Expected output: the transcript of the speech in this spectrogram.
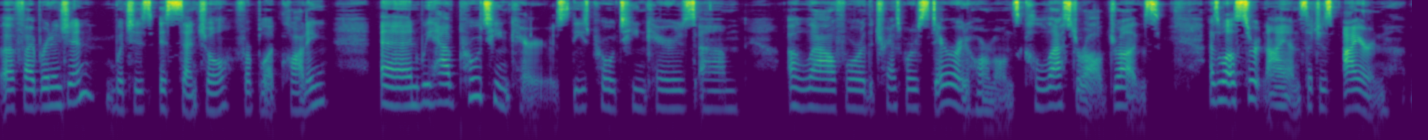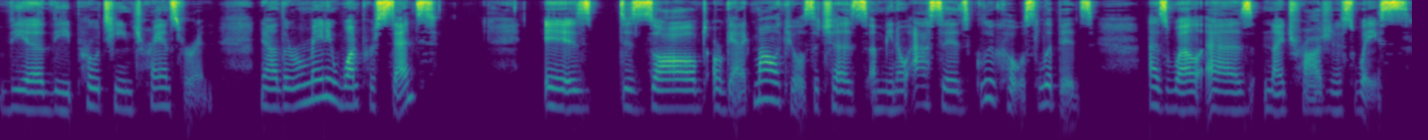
Uh, fibrinogen, which is essential for blood clotting. And we have protein carriers. These protein carriers um, allow for the transport of steroid hormones, cholesterol, drugs, as well as certain ions such as iron via the protein transferrin. Now, the remaining 1% is dissolved organic molecules such as amino acids, glucose, lipids, as well as nitrogenous wastes.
